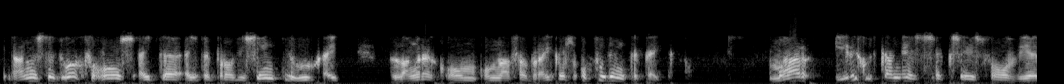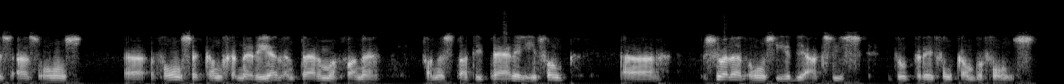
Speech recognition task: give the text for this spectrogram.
Dan is dit ook vir ons uit 'n uit 'n produsente hoek uit belangrik om om na verbruikersopvoeding te kyk. Maar hierdie goed kan nie suksesvol wees as ons uh fondse kan genereer in terme van 'n van 'n statutêre heffing uh sodat ons hierdie aksies doeltreffend kan befonds.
